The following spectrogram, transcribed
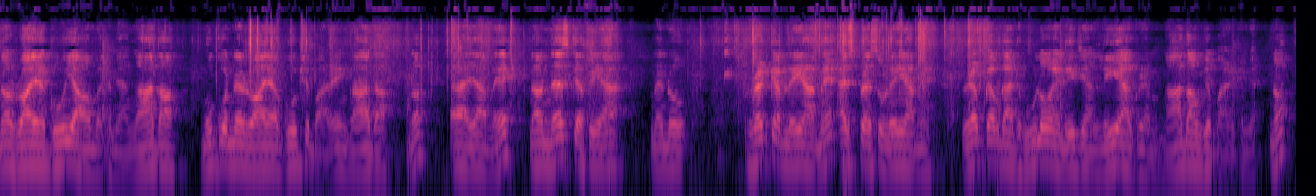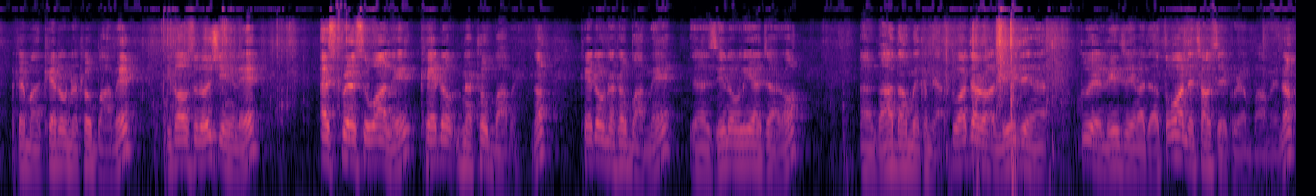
နော် royal go ရအောင်ပဲခင်ဗျာ9000မိုကိုနာ royal go ဖြစ်ပါတယ်9000နော်အဲ့ဒါရမယ်နောက် Nescafe ကနင်တို့ red cap လေးရမယ် espresso လေးရမယ် red cap ကတဘူးလုံးရဲ့လေးချင်400 gram 9000ဖြစ်ပါတယ်ခင်ဗျာနော်အထက်မှာ carrot နှစ်ထုပ်ပါမယ်ဒီကောင်ဆိုလို့ရှိရင်လေ espresso ကလည်း carrot နှစ်ထုပ်ပါမယ်နော် carrot နှစ်ထုပ်ပါမယ်ဈေးနှုန်းလေးကကြတော့အဲ9000ပဲခင်ဗျာသူကကြတော့အလေးချိန်က သူ့ရဲ့အလေးချိန်ကကြတော့360 gram ပါမယ်နော်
